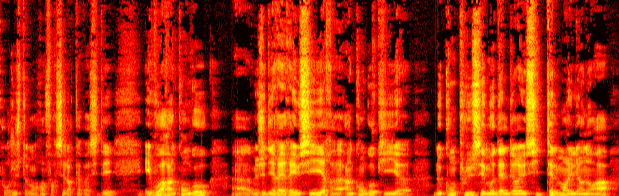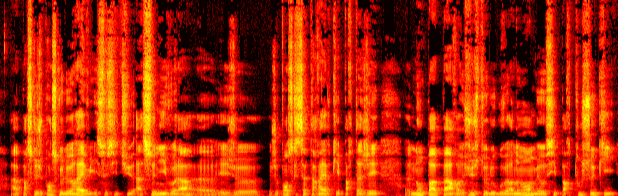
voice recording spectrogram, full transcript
pour justement renforcer leurs capacités et voir un Congo, je dirais réussir, un Congo qui ne compte plus ses modèles de réussite tellement il y en aura. Ah, parce que je pense que le rêve il se situe à ce niveau-là euh, et je, je pense que c'est un rêve qui est partagé euh, non pas par juste le gouvernement mais aussi par tous ceux qui,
